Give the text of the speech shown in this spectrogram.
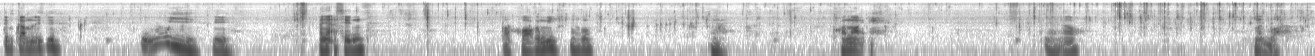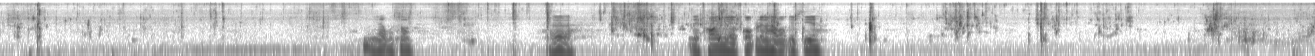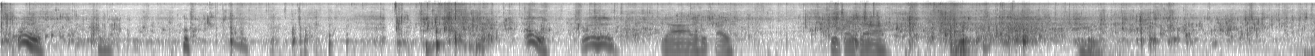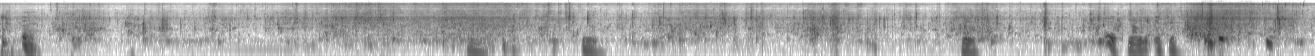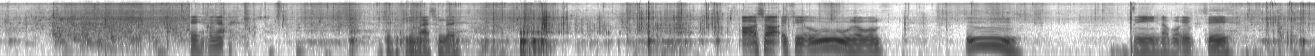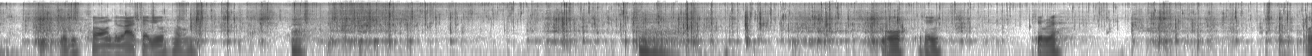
เต็มกำเลยสิอุ้ย นี่อันนี้สินปลาคอก็มีนะครับผมขอหน่อยเนี่ยเอามันบ่ นี่ครับผู้ชมเออเดี๋ยวขอเหยื่อกบเลยนะครับผมเอฟซีอู้อู้อุ้ยยาอะไรขึ้นไปขึ้นไปยาเอ้ยอืมอืมอืม โอ้น้ำลึกอีกทีโอเคอันเนี้ยจะไปกินหลายสุดเลยอ๋อใช่อีกทีอู้นะผมอู้นี่นะผมเอฟซีหลุมสองได้หลายเติบอยู่นะผมโอ้ถึง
